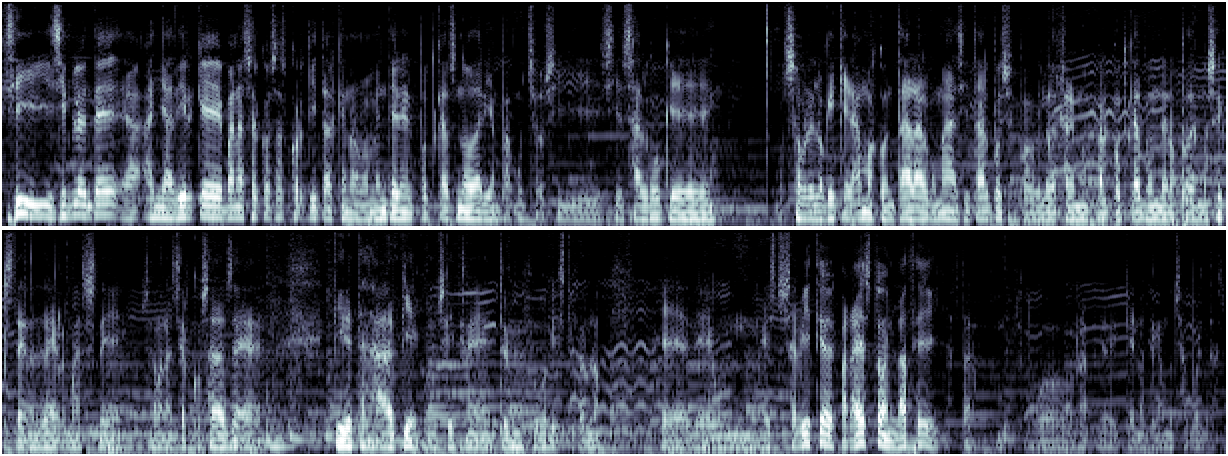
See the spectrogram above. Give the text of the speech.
Sí, simplemente añadir que van a ser cosas cortitas que normalmente en el podcast no darían para mucho. Si, si es algo que sobre lo que queramos contar, algo más y tal, pues lo dejaremos para el podcast donde nos podemos extender más de. O sea, van a ser cosas directas al pie, como se dice en términos futbolísticos, ¿no? Eh, de un este servicio es para esto, enlace y ya está. Rápido y que no tenga muchas vueltas.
